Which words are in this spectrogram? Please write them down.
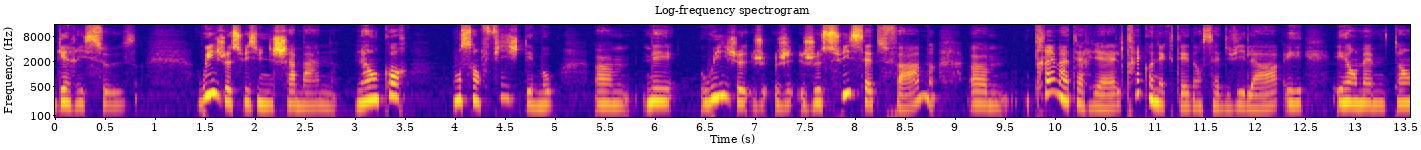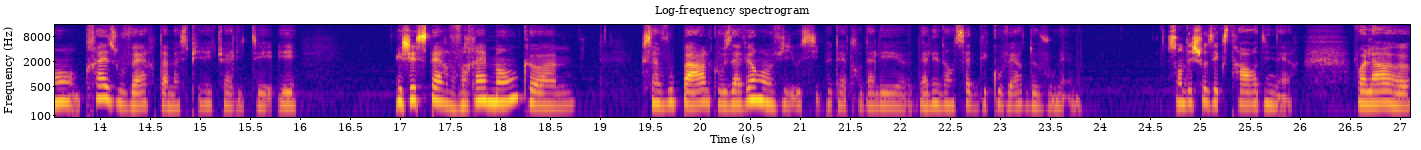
guérisseuse, oui, je suis une chamane. Là encore, on s'en fiche des mots. Euh, mais oui, je, suis cette femme euh, très matérielle, très connectée dans cette vie-là et, en même temps très ouverte à ma spiritualité. Et, j'espère vraiment que, euh, que, ça vous parle, que vous avez envie aussi peut-être d'aller d'aller dans cette découverte de vous-même. Ce sont des choses extraordinaires. Voilà,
